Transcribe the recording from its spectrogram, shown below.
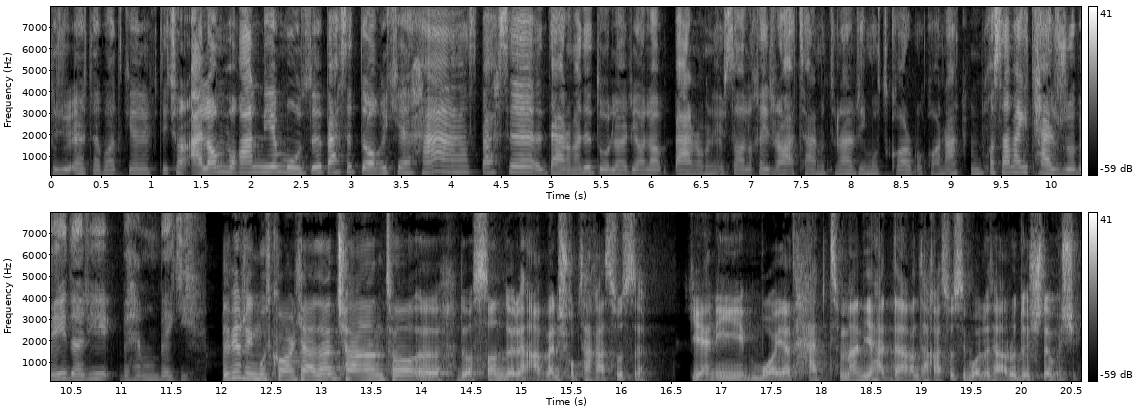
چجور ارتباط گرفتی؟ چون الان واقعا یه موضوع بحث داغی که هست بحث درآمد دلاری. حالا برنامه نویس حالا خیلی راحت تر می‌تونن ریموت کار بکنن. می‌خواستم اگه تجربه ای داری بهمون بگی. ببین ریموت کار کردن چند تا داستان داره. اولیش خب تخصصه. یعنی باید حتما یه حداقل تخصصی بالاتر رو داشته باشی.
